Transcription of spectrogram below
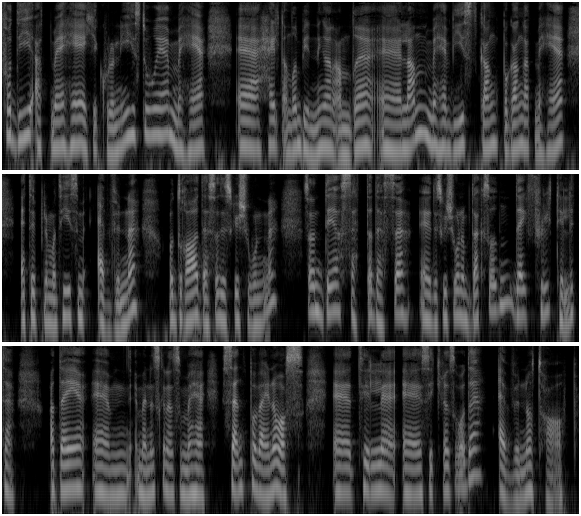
Fordi at vi har ikke kolonihistorie, vi har eh, helt andre bindinger enn andre eh, land. Vi har vist gang på gang at vi har et diplomati som evner å dra disse diskusjonene. Så det å sette disse eh, diskusjonene på dagsordenen, det er jeg full tillit til at de eh, menneskene som vi har sendt på vegne av oss eh, til eh, Sikkerhetsrådet, evner å ta opp.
